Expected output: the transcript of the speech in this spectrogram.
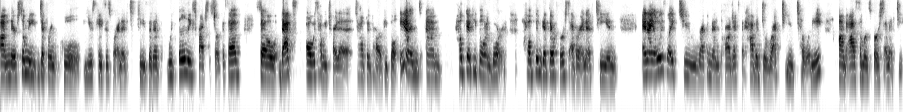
Um, there's so many different cool use cases for NFTs that have we've only scratched the surface of. So that's always how we try to, to help empower people and um, help get people on board, help them get their first ever NFT and and I always like to recommend projects that have a direct utility um, as someone's first NFT.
